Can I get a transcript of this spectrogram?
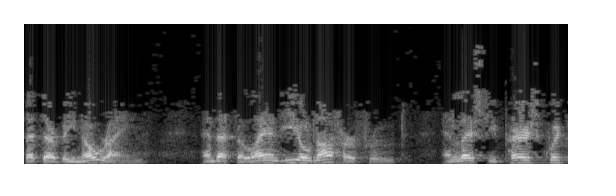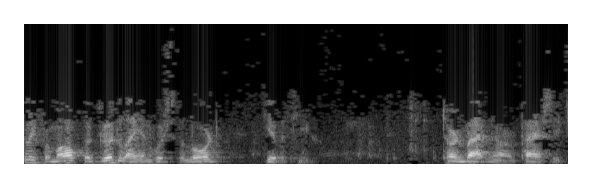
that there be no rain, and that the land yield not her fruit, and lest ye perish quickly from off the good land which the Lord giveth you. Turn back in our passage.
